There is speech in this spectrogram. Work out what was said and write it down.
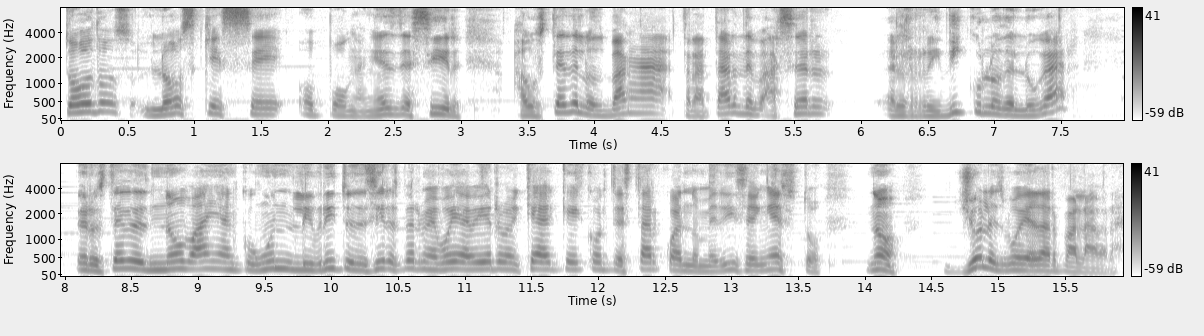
todos los que se opongan. Es decir, a ustedes los van a tratar de hacer el ridículo del lugar, pero ustedes no vayan con un librito y decir, espera, me voy a ver qué, qué contestar cuando me dicen esto. No, yo les voy a dar palabra,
